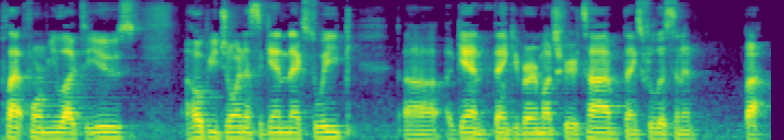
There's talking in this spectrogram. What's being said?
platform you like to use. I hope you join us again next week. Uh, again, thank you very much for your time. Thanks for listening. Bye.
